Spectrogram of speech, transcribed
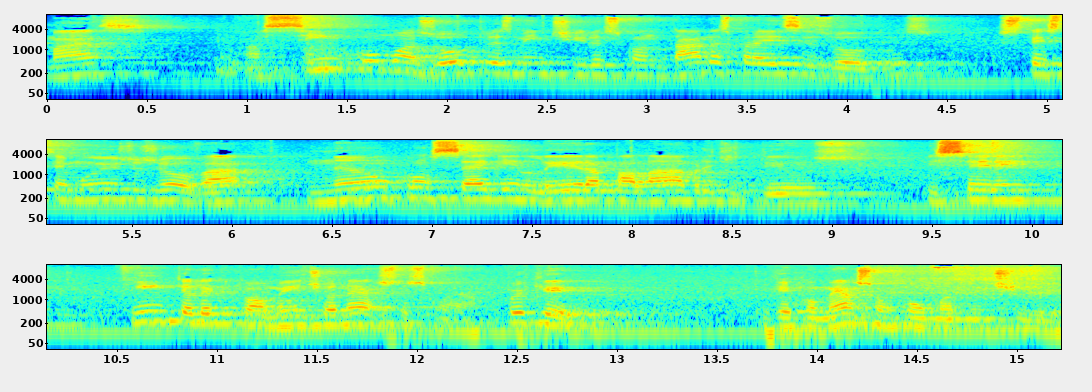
Mas, assim como as outras mentiras contadas para esses outros, os testemunhos de Jeová não conseguem ler a palavra de Deus e serem intelectualmente honestos com ela. Por quê? Porque começam com uma mentira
